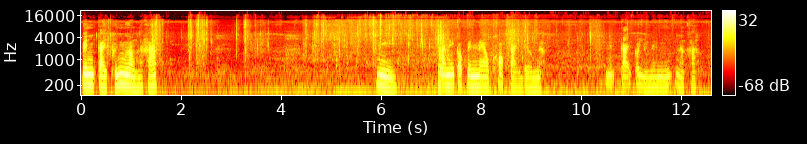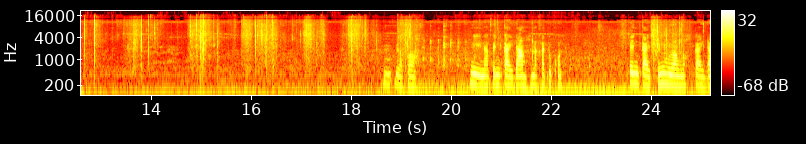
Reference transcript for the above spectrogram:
เป็นไก่พื้นเมืองนะคะ นี่ อันนี้ก็เป็นแนวข้อไก่เดิมนะนี่ไก่ก็อยู่ในนี้นะคะแล้วก็นี่นะเป็นไก่ดำนะคะ ทุกคน เป็นไก่พื้นเมืองเนาะไก่ด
